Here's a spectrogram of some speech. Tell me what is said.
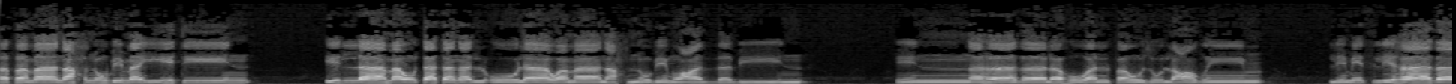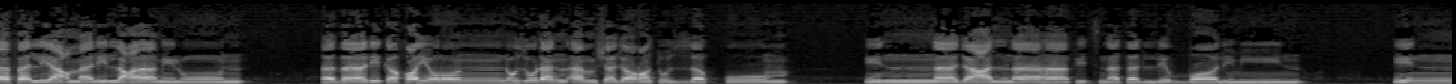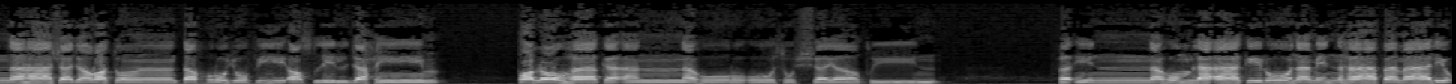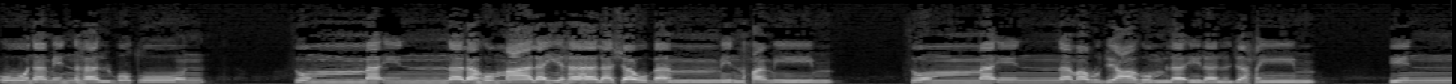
أفما نحن بميتين إلا موتتنا الأولى وما نحن بمعذبين إن هذا لهو الفوز العظيم لمثل هذا فليعمل العاملون أذلك خير نزلا أم شجرة الزقوم إنا جعلناها فتنة للظالمين إنها شجرة تخرج في أصل الجحيم طلعها كأنه رؤوس الشياطين فإنهم لآكلون منها فمالئون منها البطون. ثم إن لهم عليها لشوبا من حميم. ثم إن مرجعهم لإلى الجحيم.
